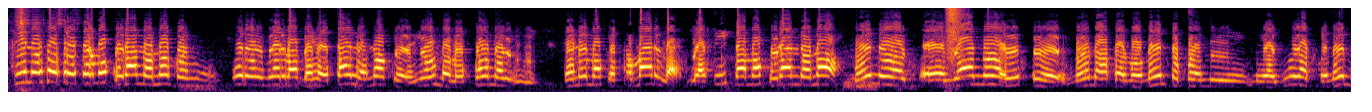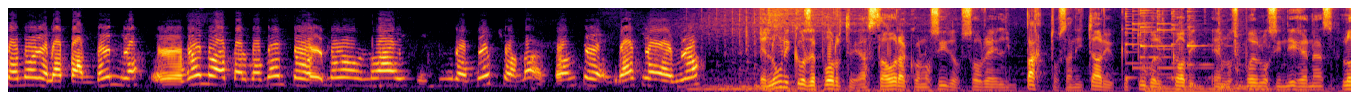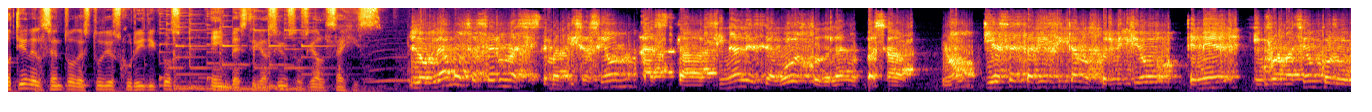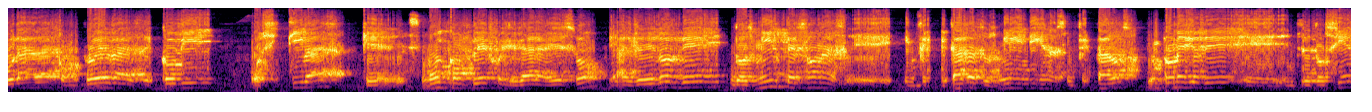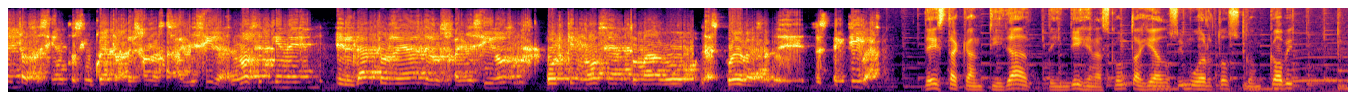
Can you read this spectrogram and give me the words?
Si nosotros estamos curando no con puras hierbas vegetales, no, que Dios nos lo pone y tenemos que tomarla. Y así estamos curando no bueno eh, ya no este bueno hasta el momento pues mi, mi ayuda tenemos no de la pandemia. Eh, bueno hasta el momento no no hay sentido mucho no entonces gracias a Dios el único reporte hasta ahora conocido sobre el impacto sanitario que tuvo el COVID en los pueblos indígenas lo tiene el Centro de Estudios Jurídicos e Investigación Social CEGIS. Logramos hacer una sistematización hasta finales de agosto del año pasado. ¿No? Y esa estadística nos permitió tener información corroborada con pruebas de COVID positivas, que es muy complejo llegar a eso. Alrededor de 2.000 personas eh, infectadas, 2.000 indígenas infectados, un promedio de eh, entre 200 a 150 personas fallecidas. No se tiene el dato real de los fallecidos porque no se han tomado las pruebas eh, respectivas. De esta cantidad de indígenas contagiados y muertos con COVID,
